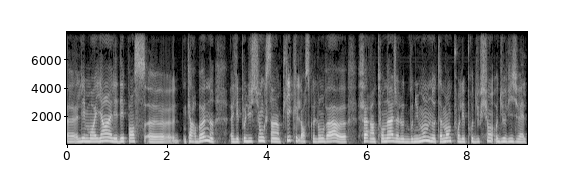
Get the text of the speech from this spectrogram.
euh, les moyens et les dépenses euh, carbone, euh, les pollutions que ça implique lorsque l'on va faire un tournage à l'autre bout du monde, notamment pour les productions audiovisuelles.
